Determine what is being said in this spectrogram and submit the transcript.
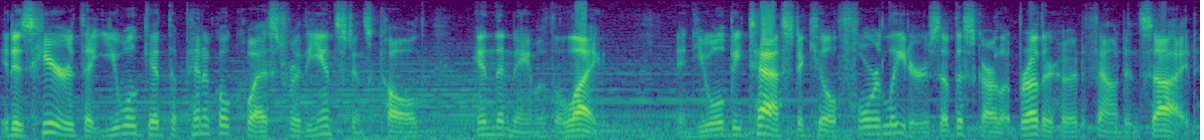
It is here that you will get the pinnacle quest for the instance called In the Name of the Light and you will be tasked to kill four leaders of the Scarlet Brotherhood found inside.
